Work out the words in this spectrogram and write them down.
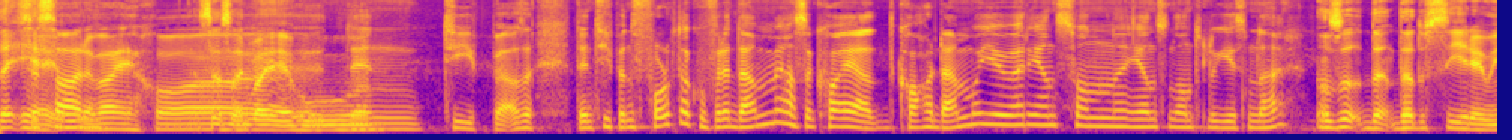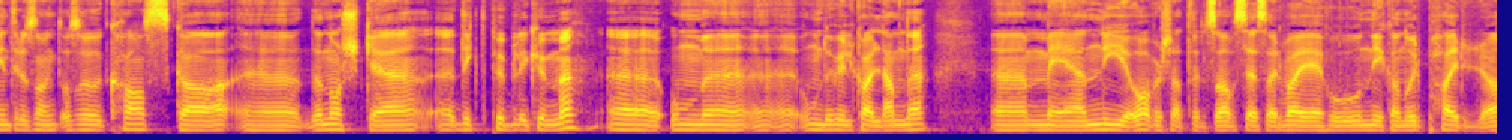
det er Cesare Vallejo, Cesare Vallejo. Den, type, altså, den typen folk, da. Hvorfor er dem med? Altså, hva, er, hva har dem å gjøre i en sånn, i en sånn antologi som det her? Altså, det, det du sier er jo interessant. Altså, hva skal uh, det norske uh, diktpublikummet, uh, om, om du vil kalle dem det, med nye oversettelser av Cæsar Vallejo, Nicanor Parra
